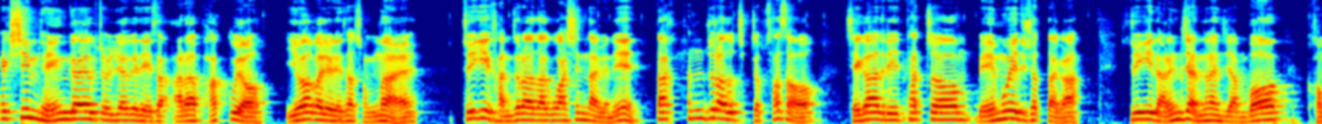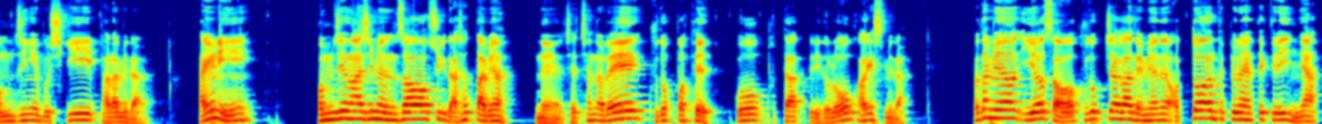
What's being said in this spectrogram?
핵심 대응가격 전략에 대해서 알아봤고요. 이와 관련해서 정말 수익이 간절하다고 하신다면 딱 한 주라도 직접 사서 제가 드린 타점 메모해 두셨다가 수익이 나는지 안 나는지 한번 검증해 보시기 바랍니다. 당연히 검증하시면서 수익이 나셨다면 네, 제 채널에 구독 버튼 꼭 부탁드리도록 하겠습니다. 그렇다면 이어서 구독자가 되면 어떠한 특별한 혜택들이 있냐?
